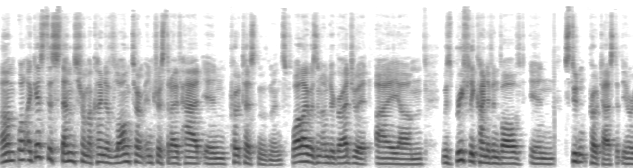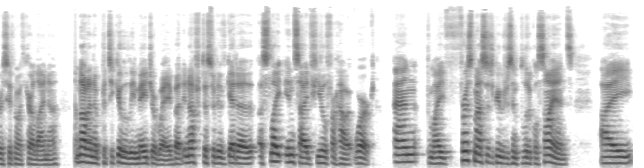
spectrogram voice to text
Um, well, I guess this stems from a kind of long term interest that I've had in protest movements. While I was an undergraduate, I um, was briefly kind of involved in student protest at the University of North Carolina, not in a particularly major way, but enough to sort of get a, a slight inside feel for how it worked. And for my first master's degree, which was in political science, I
